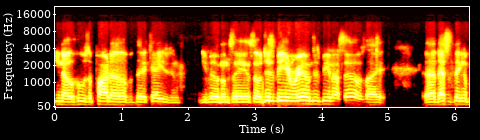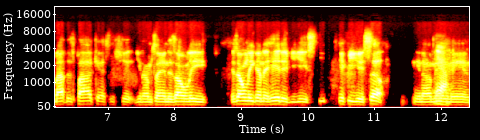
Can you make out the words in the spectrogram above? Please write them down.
You know, who's a part of the occasion. You feel what I'm saying? So just being real and just being ourselves. Like, uh, that's the thing about this podcast and shit. You know what I'm saying? It's only it's only gonna hit if you if you yourself. You know what I mean? Yeah.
